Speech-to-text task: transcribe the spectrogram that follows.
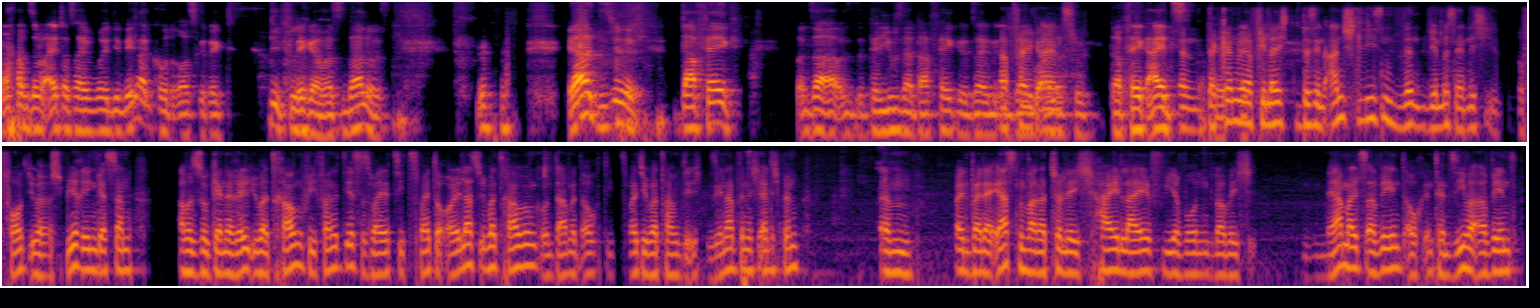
haben sie im Altersheim wohl die WLAN-Code rausgerückt. Die Pfleger, was ist denn da los? ja, das ist da Fake. Unser, der User da Fake in seinem. Da Fake Alles- Da Fake 1. Ähm, Da können wir ja vielleicht ein bisschen anschließen. Wenn, wir müssen ja nicht sofort über das Spiel reden gestern, aber so generell Übertragung, wie fandet ihr es? Das war jetzt die zweite Eulers-Übertragung und damit auch die zweite Übertragung, die ich gesehen habe, wenn ich ehrlich bin. Ähm, bei, bei der ersten war natürlich High Life. Wir wurden, glaube ich, mehrmals erwähnt, auch intensiver erwähnt.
